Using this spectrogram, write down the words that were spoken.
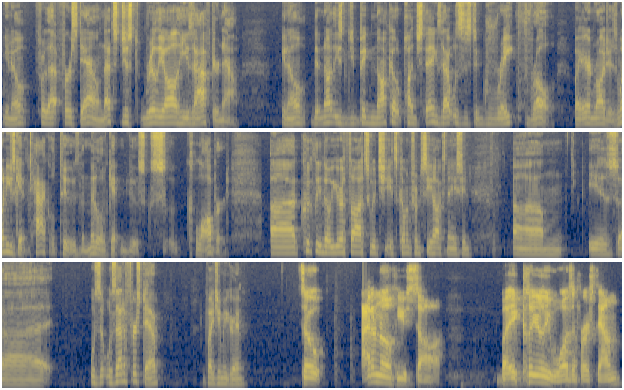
you know, for that first down. That's just really all he's after now. You know, that not these big knockout punch things. That was just a great throw by Aaron Rodgers. When he's getting tackled too, he's in the middle of getting clobbered. Uh, quickly though, your thoughts, which it's coming from Seahawks Nation, um, is uh, was it was that a first down by Jimmy Graham? So I don't know if you saw, but it clearly was a first down.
